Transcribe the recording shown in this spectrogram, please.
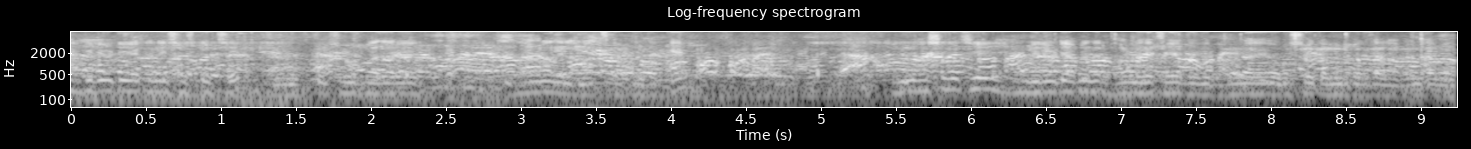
আজকের ভিডিওটি এখানে শেষ করছি। বাজারে ধারণা দিলাম আজকে আপনাদেরকে। আমি আশা করছি ভিডিওটি আপনাদের ভালো লেগেছে। যদি ভালো লাগে অবশ্যই কমেন্ট করে জানাবেন এবং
